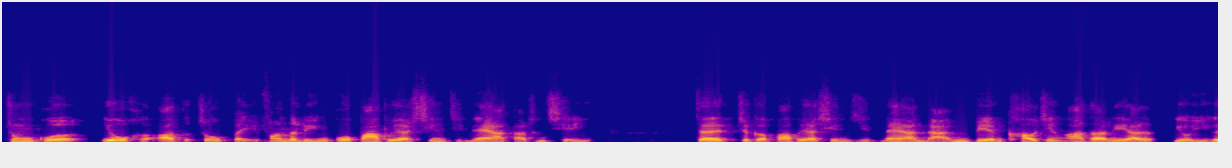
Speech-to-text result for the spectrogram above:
中国又和澳洲北方的邻国巴布亚新几内亚达成协议，在这个巴布亚新几内亚南边靠近澳大利亚有一个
